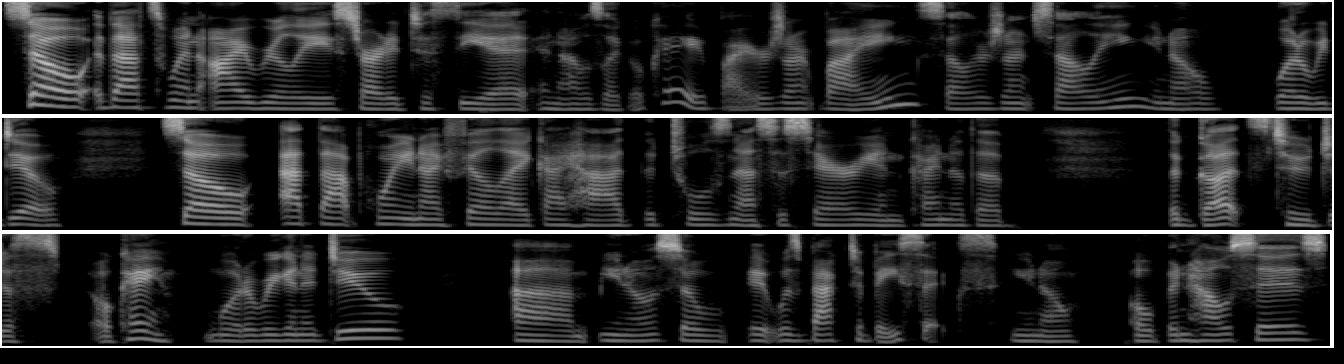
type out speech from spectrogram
So that's when I really started to see it. And I was like, okay, buyers aren't buying, sellers aren't selling. You know, what do we do? So at that point, I feel like I had the tools necessary and kind of the the guts to just, okay, what are we gonna do? Um, you know, so it was back to basics, you know, open houses,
